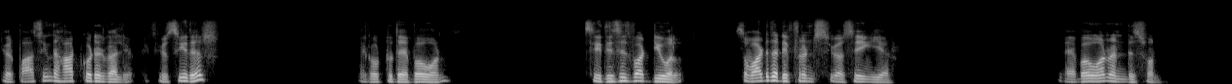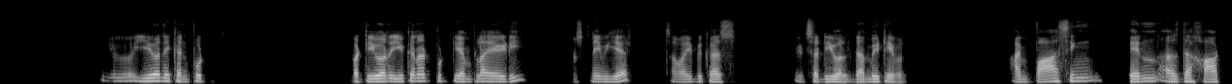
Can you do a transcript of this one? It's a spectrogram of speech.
You're passing the hard coded value. If you see this, I go to the above one. See, this is what dual. So what is the difference you are seeing here? Above one and this one. You even you can put, but you you cannot put the employee ID first name here. So why? Because it's a dual dummy table. I'm passing 10 as the hard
